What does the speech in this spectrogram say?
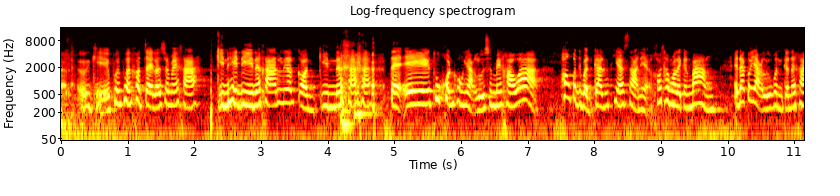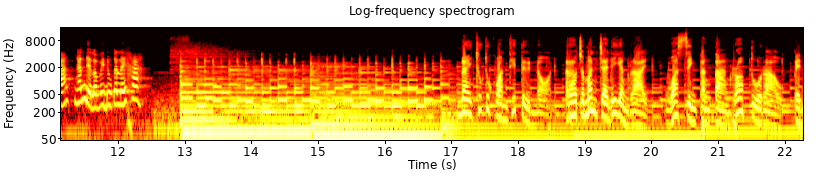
นั่นแหละโอเค เพื่อนๆเข้าใจแล้วใช่ไหมคะ กินให้ดีนะคะ เลือกก่อนกินนะคะ แต่เอะทุกคนคงอยากรู้ใช่ไหมคะว่า ห้องปฏิบัติการวิทยาศาสตร์เนี่ยเขาทำอะไรกันบ้างไอ้ด้าก็อยากรู้เหมือนกันนะคะ งั้นเดี๋ยวเราไปดูกันเลยค่ะ ในทุกๆวันที่ตื่นนอน เราจะมั่นใจได้อย่างไร ว่าสิ่งต่างๆ รอบตัวเราเป็น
